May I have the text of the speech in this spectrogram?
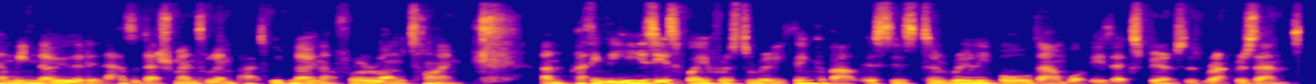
and we know that it has a detrimental impact. We've known that for a long time. And I think the easiest way for us to really think about this is to really boil down what these experiences represent.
